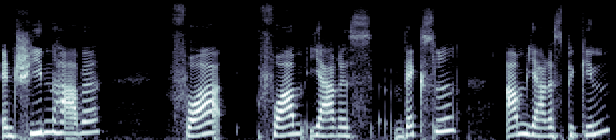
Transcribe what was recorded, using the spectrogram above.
entschieden habe, vor, dem Jahreswechsel, am Jahresbeginn,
